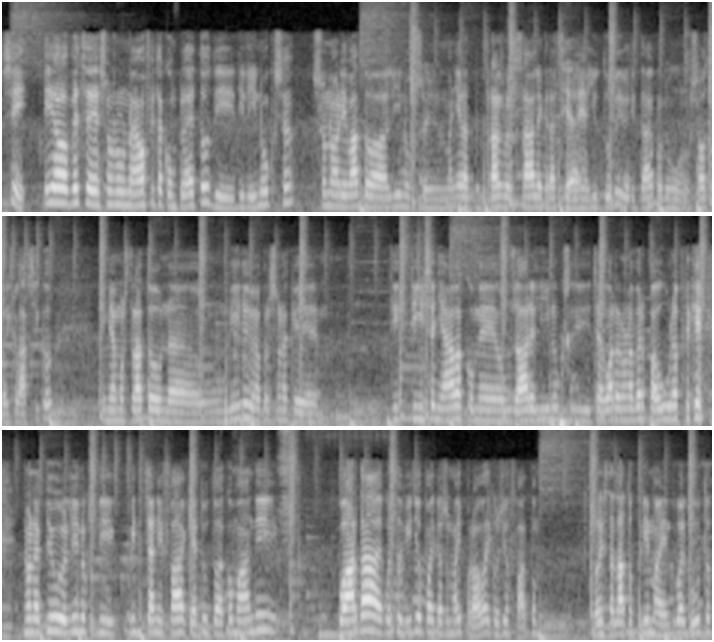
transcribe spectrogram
Sì, io invece sono un neofita completo di, di, Linux. Sono arrivato a Linux in maniera trasversale grazie a YouTube, in verità, proprio un social classico, che mi ha mostrato un, un video di una persona che ti, ti, insegnava come usare Linux, ti diceva guarda non aver paura perché non è più Linux di 15 anni fa che è tutto a comandi, guarda questo video poi casomai prova e così ho fatto. L'ho installato prima in dual boot,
